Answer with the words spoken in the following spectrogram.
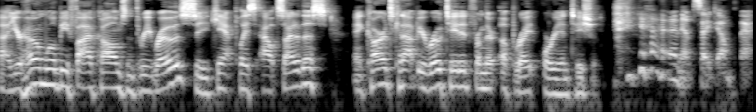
Uh, your home will be five columns and three rows, so you can't place outside of this. And cards cannot be rotated from their upright orientation. An upside down plant.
